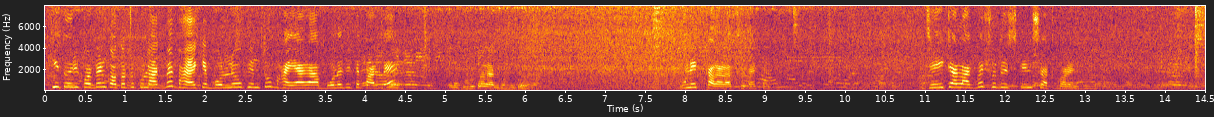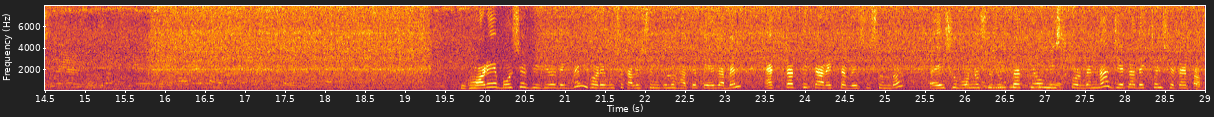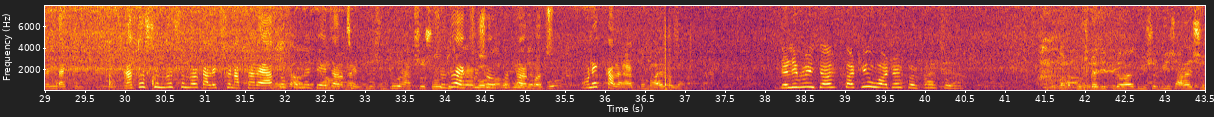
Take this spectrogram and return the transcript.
কি তৈরি করবেন কতটুকু লাগবে? ভাইয়াকে বললেও কিন্তু ভাইয়ারা বলে দিতে পারবে। অনেক কালার আছে দেখেন। যেইটা লাগবে শুধু স্ক্রিনশট করেন। ঘরে বসে ভিডিও দেখবেন ঘরে বসে কালেকশনগুলো হাতে পেয়ে যাবেন। একটার থেকে আরেকটা বেশি সুন্দর। তাই এই সুবর্ণ সুযোগটা কেউ মিস করবেন না যেটা দেখছেন সেটাই পাবেন দেখেন। এত সুন্দর সুন্দর কালেকশন আপনারা এত কমে পেয়ে যাচ্ছেন। শুধু একশো সত্তর টাকা অনেক কালার একদম ভাইরাল ডেলিভারি চার্জ পাঠিয়ে অর্ডার কনফার্ম করুন। দোকানে খুচরা বিক্রি হয় দুইশো বিশ আড়াইশো।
